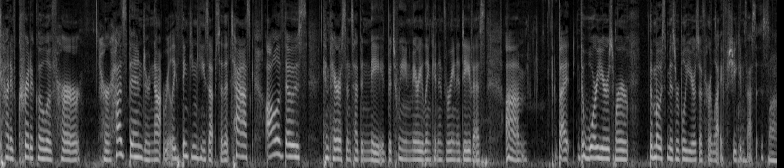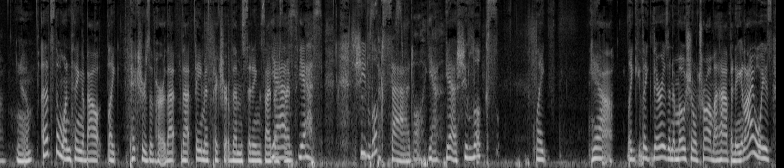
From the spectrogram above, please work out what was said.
kind of critical of her her husband or not really thinking he's up to the task. All of those comparisons have been made between Mary Lincoln and Varina Davis. Um, but the war years were the most miserable years of her life, she confesses. Wow. Yeah, that's the one thing about like pictures of her. That that famous picture of them sitting side by side. yes. She So looks sad. miserable. Yeah. Yeah, she looks like yeah, like like there is an emotional trauma happening, and I always,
